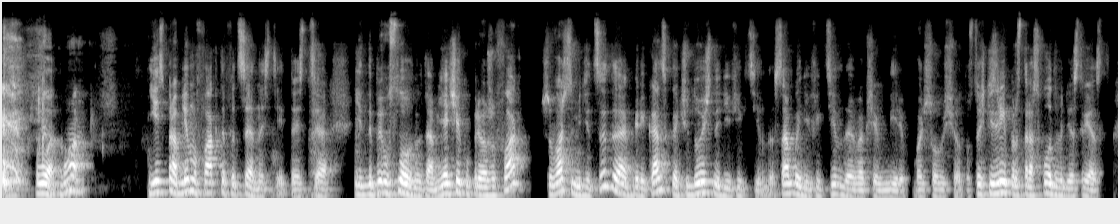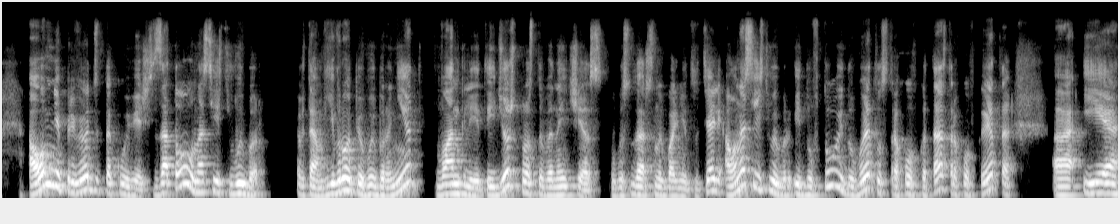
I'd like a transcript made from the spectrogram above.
Вот. Но есть проблема фактов и ценностей. То есть, э, условно, там, я человеку привожу факт, что ваша медицина американская чудовищно неэффективна, самая неэффективная вообще в мире, по большому счету, с точки зрения просто расходования средств. А он мне приводит такую вещь. Зато у нас есть выбор. Там в Европе выбора нет, в Англии ты идешь просто в НХС, в государственную больницу, тебя, а у нас есть выбор. Иду в ту, иду в эту, страховка та, страховка эта. А, и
